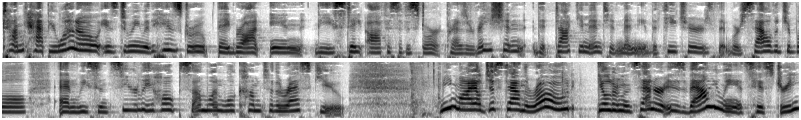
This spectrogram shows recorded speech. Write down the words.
Tom Capuano is doing with his group. They brought in the State Office of Historic Preservation that documented many of the features that were salvageable, and we sincerely hope someone will come to the rescue. Meanwhile, just down the road, Guilderland Center is valuing its history,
